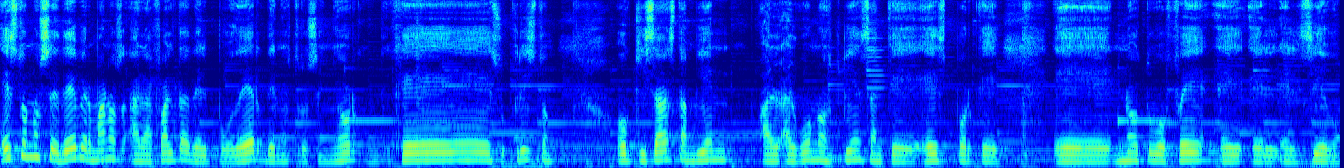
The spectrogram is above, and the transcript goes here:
Esto no se debe, hermanos, a la falta del poder de nuestro Señor Jesucristo. O quizás también algunos piensan que es porque eh, no tuvo fe eh, el, ciego.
